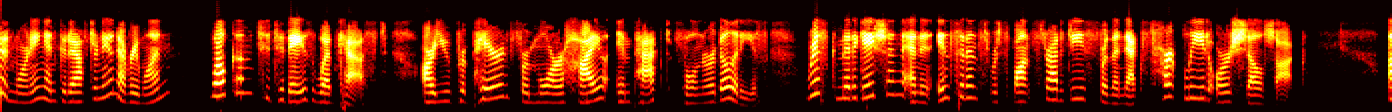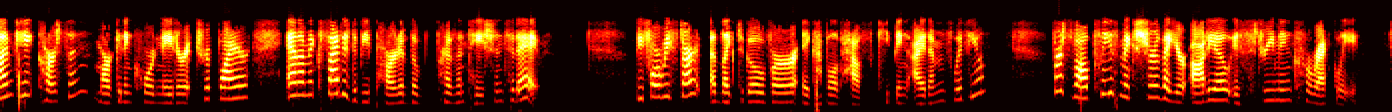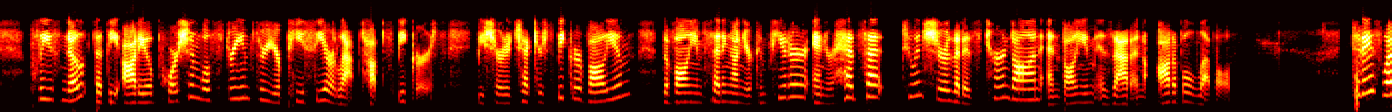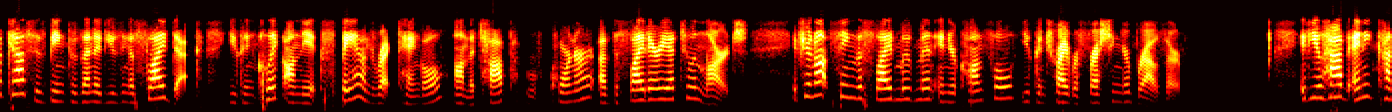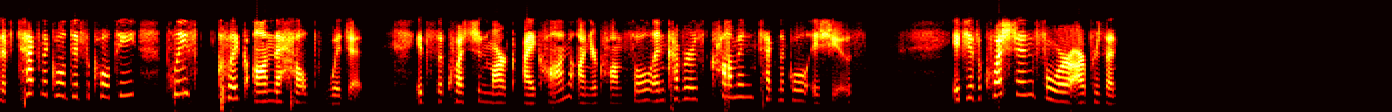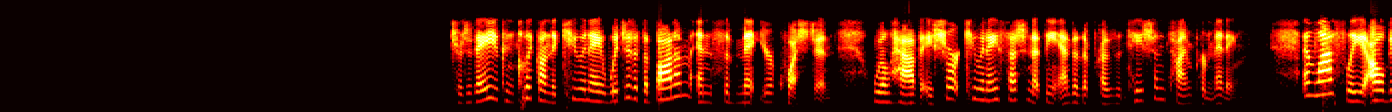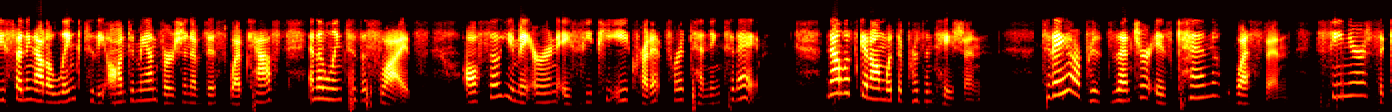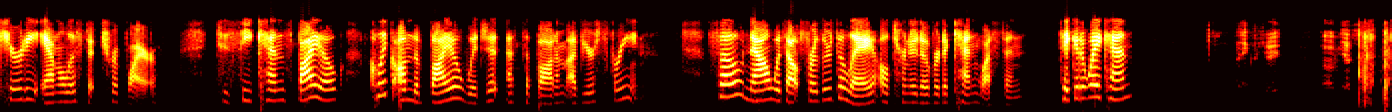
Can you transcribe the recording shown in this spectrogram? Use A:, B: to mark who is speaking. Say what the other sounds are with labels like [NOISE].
A: Good morning and good afternoon, everyone. Welcome to today's webcast. Are you prepared for more high-impact vulnerabilities, risk mitigation, and incident response strategies for the next Heartbleed or shell shock? I'm Kate Carson, Marketing Coordinator at Tripwire, and I'm excited to be part of the presentation today. Before we start, I'd like to go over a couple of housekeeping items with you. First of all, please make sure that your audio is streaming correctly. Please note that the audio portion will stream through your PC or laptop speakers. Be sure to check your speaker volume, the volume setting on your computer, and your headset to ensure that it's turned on and volume is at an audible level. Today's webcast is being presented using a slide deck. You can click on the expand rectangle on the top corner of the slide area to enlarge. If you're not seeing the slide movement in your console, you can try refreshing your browser. If you have any kind of technical difficulty, please click on the Help widget. It's the question mark icon on your console and covers common technical issues. If you have a question for our presenter today, you can click on the Q&A widget at the bottom and submit your question. We'll have a short Q&A session at the end of the presentation, time permitting. And lastly, I'll be sending out a link to the on-demand version of this webcast and a link to the slides. Also, you may earn a CPE credit for attending today. Now let's get on with the presentation. Today our presenter is Ken Westin, Senior Security Analyst at Tripwire. To see Ken's bio, click on the bio widget at the bottom of your screen. So now without further delay, I'll turn it over to Ken Westin. Take it away, Ken.
B: Thanks, Kate. Um, yes.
